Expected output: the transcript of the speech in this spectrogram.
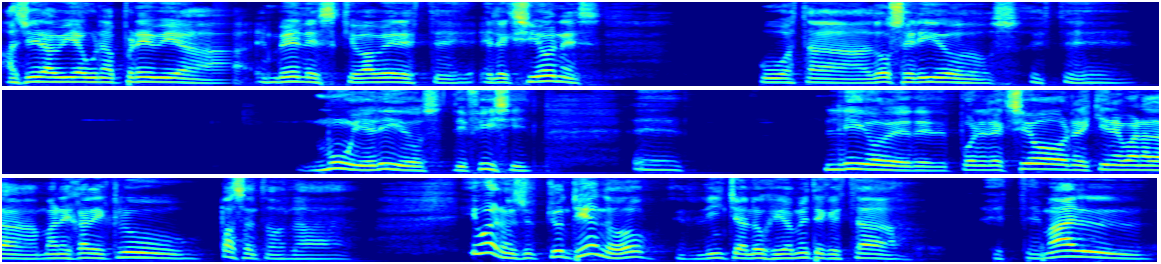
Ayer había una previa en Vélez que va a haber este, elecciones. Hubo hasta dos heridos, este, muy heridos, difícil. Eh, de, por elecciones, quiénes van a manejar el club, pasa en todos lados. Y bueno, yo, entiendo, el hincha lógicamente que está este, mal,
